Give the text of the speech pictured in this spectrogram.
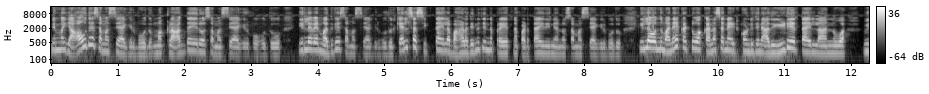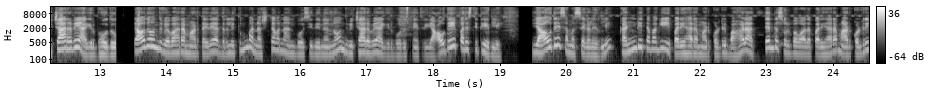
ನಿಮ್ಮ ಯಾವುದೇ ಸಮಸ್ಯೆ ಆಗಿರಬಹುದು, ಮಕ್ಕಳಾಗದೇ ಇರೋ ಸಮಸ್ಯೆ ಆಗಿರಬಹುದು, ಇಲ್ಲವೇ ಮದುವೆ ಸಮಸ್ಯೆ ಆಗಿರ್ಬೋದು ಕೆಲಸ ಸಿಗ್ತಾ ಇಲ್ಲ, ಬಹಳ ದಿನದಿಂದ ಪ್ರಯತ್ನ ಪಡ್ತಾ ಇದ್ದೀನಿ ಅನ್ನೋ ಸಮಸ್ಯೆ ಆಗಿರ್ಬೋದು, ಇಲ್ಲ ಒಂದು ಮನೆ ಕಟ್ಟುವ ಕನಸನ್ನ ಇಟ್ಕೊಂಡಿದ್ದೀನಿ, ಅದು ಈಡೇರ್ತಾ ಇಲ್ಲ ಅನ್ನುವ ವಿಚಾರವೇ ಆಗಿರಬಹುದು ಯಾವುದೋ ಒಂದು ವ್ಯವಹಾರ ಮಾಡ್ತಾ ಇದೆ, ಅದರಲ್ಲಿ ತುಂಬಾ ನಷ್ಟವನ್ನ ಅನುಭವಿಸಿದ್ದೀನಿ ಅನ್ನೋ ಒಂದು ವಿಚಾರವೇ ಆಗಿರ್ಬೋದು ಸ್ನೇಹಿತರೆ, ಯಾವುದೇ ಪರಿಸ್ಥಿತಿ ಇರಲಿ. ಯಾವುದೇ ಸಮಸ್ಯೆಗಳಿರಲಿ ಖಂಡಿತವಾಗಿ ಈ ಪರಿಹಾರ ಮಾಡ್ಕೊಡ್ರಿ ಬಹಳ ಅತ್ಯಂತ ಸುಲಭವಾದ ಪರಿಹಾರ ಮಾಡ್ಕೊಡ್ರಿ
